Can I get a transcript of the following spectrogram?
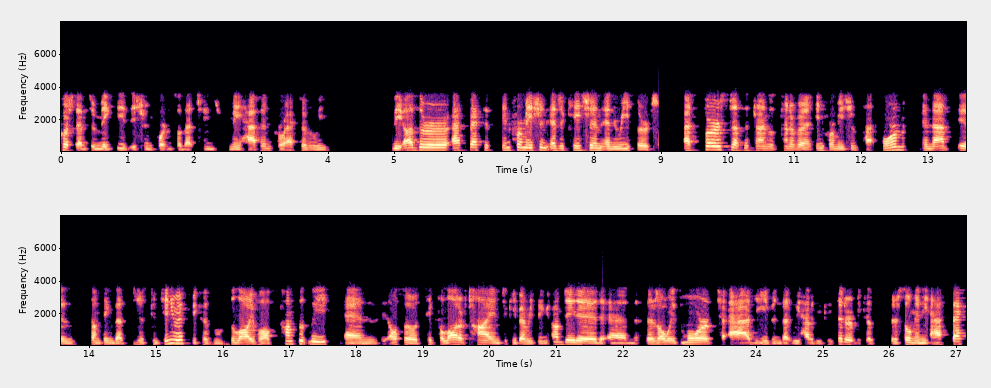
push them to make these issues important so that change may happen proactively. The other aspect is information, education, and research. At first, Justice Trans was kind of an information platform, and that is something that's just continuous because the law evolves constantly and it also takes a lot of time to keep everything updated and there's always more to add even that we haven't considered because there's so many aspects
